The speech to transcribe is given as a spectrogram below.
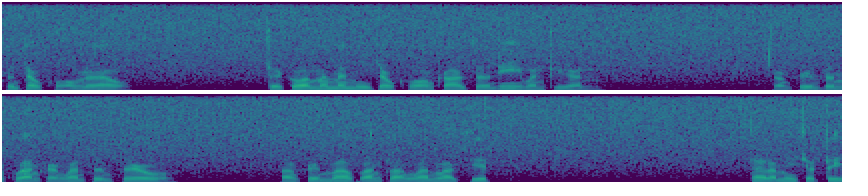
เป็นเจ้าของแล้ว แต่ก่อนมันไม่มีเจ้าของกายใจนี่มันเถื่อนกลางคืนเป็นขวานกลางวันเป็นเปลวกลางคืนว่าฝันกลางวันว่าคิด ถ้าเรามีสติ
